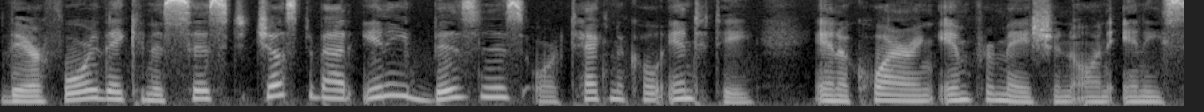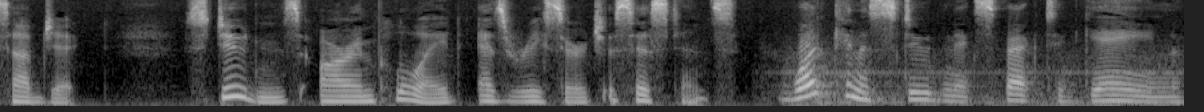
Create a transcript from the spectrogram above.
Therefore, they can assist just about any business or technical entity in acquiring information on any subject. Students are employed as research assistants. What can a student expect to gain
